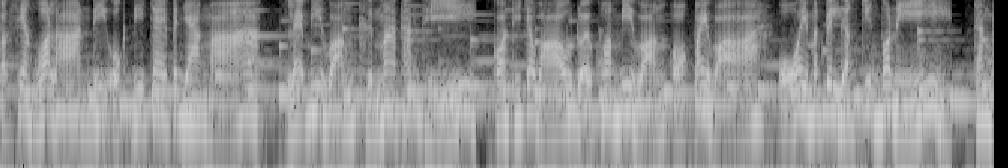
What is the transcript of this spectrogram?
บักเสียงหัวหลานดีอกดีใจเป็นอย่างมาก และมีหวังขึ้นมาทันที ก่อนที่จะว่าวด้วยความมีหวังออกไปหวา โอ้ยมันเป็นเรื่องจริงบ่หนีจังได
